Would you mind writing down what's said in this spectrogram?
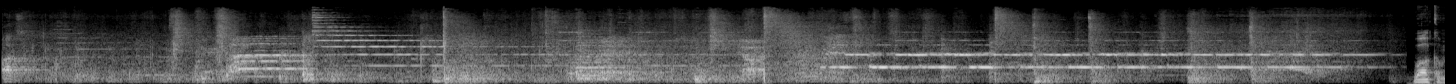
Welcome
